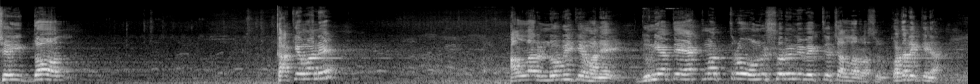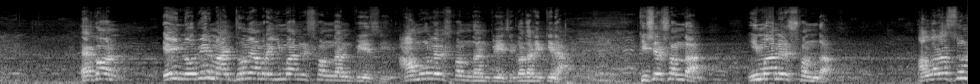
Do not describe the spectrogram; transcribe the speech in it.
সেই দল কাকে মানে? আল্লাহর নবীকে মানে দুনিয়াতে একমাত্র অনুসরণী ব্যক্তি হচ্ছে আল্লাহ রসুল। কথা ঠিক কিনা? এখন এই নবীর মাধ্যমে আমরা ইমানের সন্ধান পেয়েছি, আমলের সন্ধান পেয়েছি, কথা ঠিক কিনা? কিসের সন্ধান? ইমানের সন্ধান। আল্লাহ রসুল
